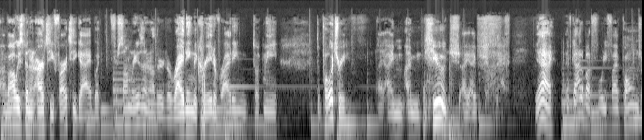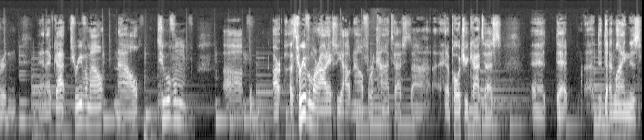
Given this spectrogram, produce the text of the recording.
i have always been an artsy fartsy guy, but for some reason or another, the writing, the creative writing, took me to poetry. I, am I'm, I'm huge. I, I've yeah, I've got about 45 poems written, and I've got three of them out now. Two of them um, are uh, three of them are out actually out now for a contest, uh, a poetry contest. At, that uh, the deadline is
